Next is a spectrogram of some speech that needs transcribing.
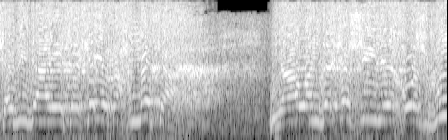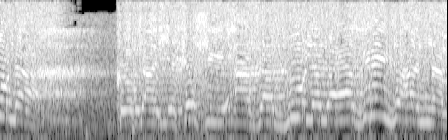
کە بیدایەتەکەی ڕەحمەتە ناوەندەکەشی لێخۆشبوونە کۆتاییەکەشی ئازادبوونە لە ئاگری جەهەنەم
